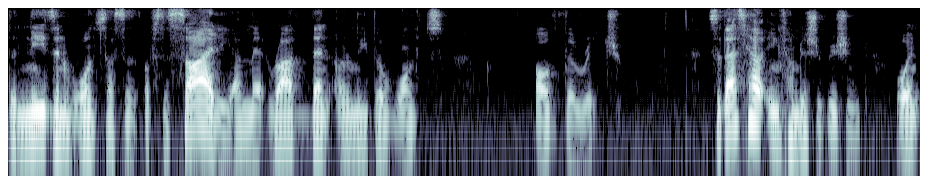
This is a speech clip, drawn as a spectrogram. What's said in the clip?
the needs and wants of society are met rather than only the wants of the rich. So that's how income distribution or an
